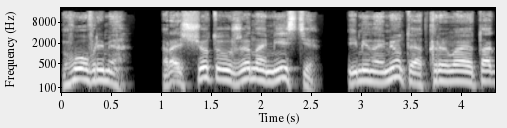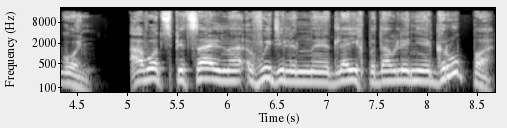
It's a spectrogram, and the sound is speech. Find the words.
Вовремя. Расчеты уже на месте, и минометы открывают огонь. А вот специально выделенная для их подавления группа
